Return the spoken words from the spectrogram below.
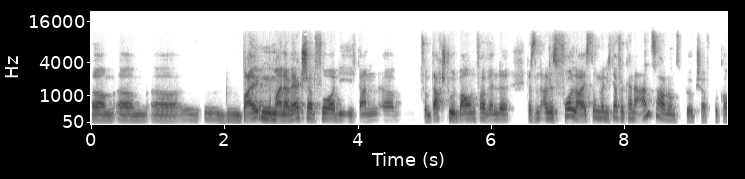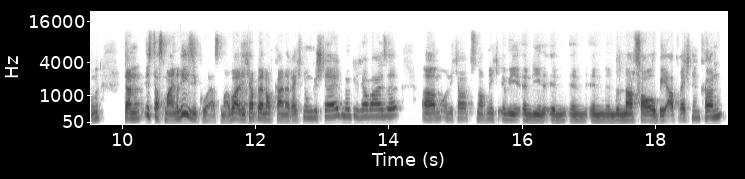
ähm, ähm, äh, Balken in meiner Werkstatt vor, die ich dann äh, zum Dachstuhlbauen verwende. Das sind alles Vorleistungen. Wenn ich dafür keine Anzahlungsbürgschaft bekomme, dann ist das mein Risiko erstmal, weil ich habe ja noch keine Rechnung gestellt, möglicherweise ähm, und ich habe es noch nicht irgendwie in die, in, in, in, nach VOB abrechnen können,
